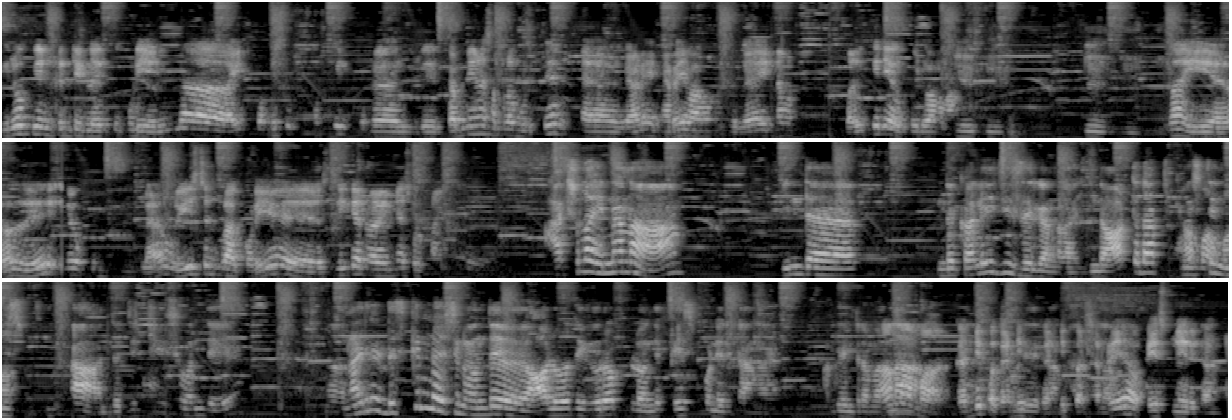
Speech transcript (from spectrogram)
யூரோப்பியன் கண்ட்ரில இருக்கக்கூடிய எல்லா ஐட்டமும் கம்மியான சம்பளம் கொடுத்து வேலையை நிறைய வாங்கணும் என்ன பல்கேரியாவுக்கு போயிடுவாங்க இ- அதாவது ஒரு ஈஸ்டர்ன் பிளாக் உடைய ஸ்பீக்கர் வேலைன்னே சொல்றாங்க. ஆக்சுவலா என்னன்னா இந்த இந்த கலேஜஸ் இருக்காங்களா? இந்த ஆர்த்தடாக்ஸ் ஆமா, கிறிஸ்டியன்ஸ் ஆ அந்த ஜிப்சிஸ் வந்து நிறைய டிஸ்கிரிமினேஷன் வந்து ஆல் ஓவர் யூரோப்ல வந்து ஃபேஸ் பண்ணிருக்காங்க அப்படின்ற மாதிரி ஆமா கண்டிப்பா கண்டிப்பா கண்டிப்பா. நிறைய ஃபேஸ் பண்ணியிருக்காங்க.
